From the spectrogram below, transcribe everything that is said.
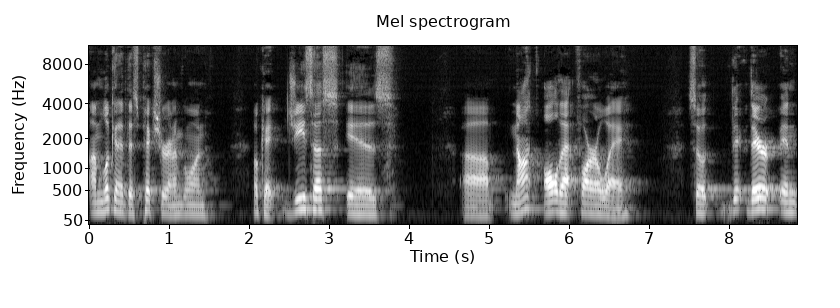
I'm looking at this picture and I'm going, okay, Jesus is uh, not all that far away. So they're, they're in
